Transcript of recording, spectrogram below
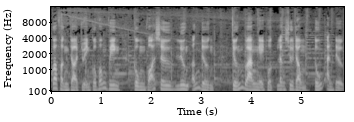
qua phần trò chuyện của phóng viên cùng võ sư Lương Ấn Đường, trưởng đoàn nghệ thuật lân sư rồng Tú Anh Đường.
